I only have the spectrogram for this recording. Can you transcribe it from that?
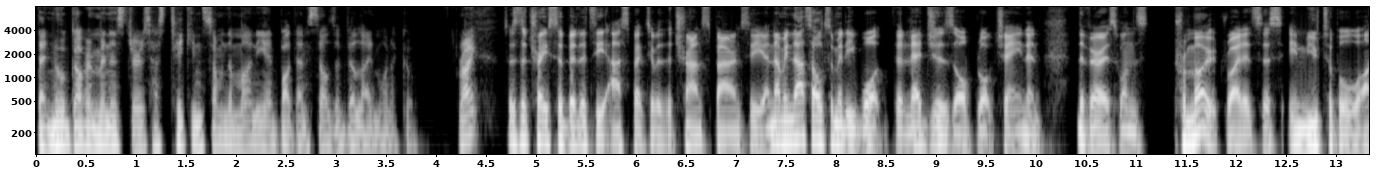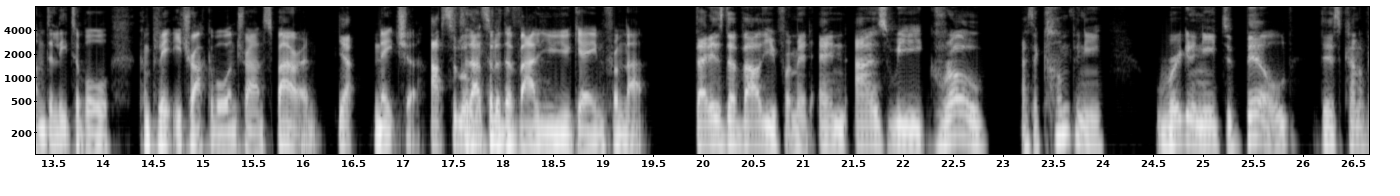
that no government ministers has taken some of the money and bought themselves a villa in Monaco, right? So it's the traceability aspect of it, the transparency. And I mean, that's ultimately what the ledgers of blockchain and the various ones promote, right? It's this immutable, undeletable, completely trackable and transparent Yeah. nature. Absolutely. So that's sort of the value you gain from that. That is the value from it. And as we grow as a company, we're going to need to build this kind of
